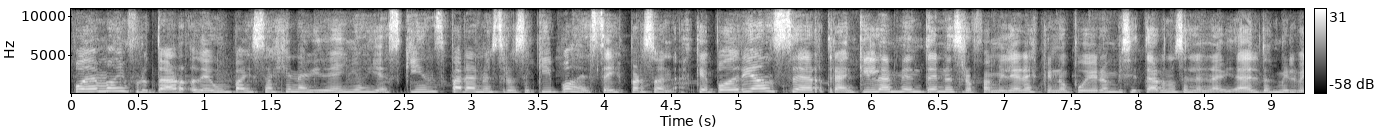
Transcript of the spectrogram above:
podemos disfrutar de un paisaje navideño y skins para nuestros equipos de 6 personas, que podrían ser tranquilamente nuestros familiares que no pudieron visitarnos en la Navidad del 2020.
